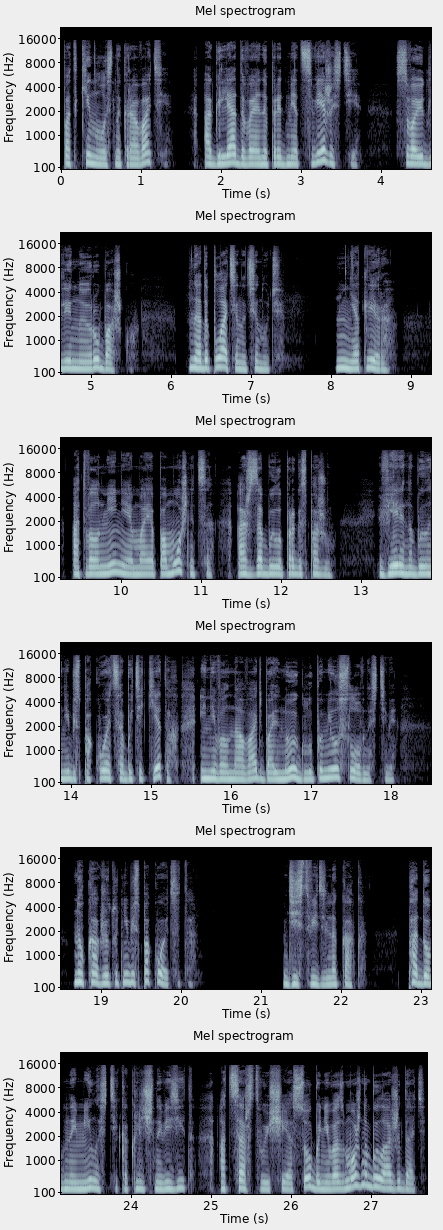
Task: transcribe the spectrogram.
подкинулась на кровати, оглядывая на предмет свежести свою длинную рубашку. Надо платье натянуть. Нет, Лера. От волнения моя помощница аж забыла про госпожу. Велено было не беспокоиться об этикетах и не волновать больную глупыми условностями. Но как же тут не беспокоиться-то? Действительно, как? Подобной милости, как личный визит, от царствующей особы невозможно было ожидать.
